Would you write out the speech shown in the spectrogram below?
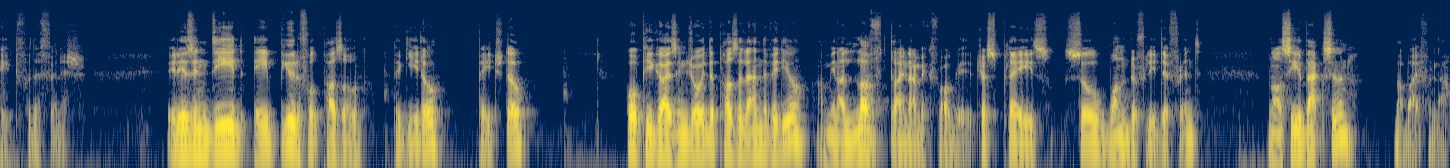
eight for the finish. It is indeed a beautiful puzzle, Pegido, page though. Hope you guys enjoyed the puzzle and the video. I mean, I love Dynamic Fog. It just plays so wonderfully different. And I'll see you back soon. Bye-bye for now.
